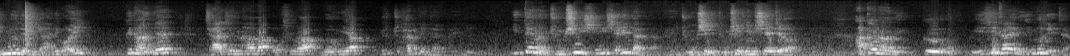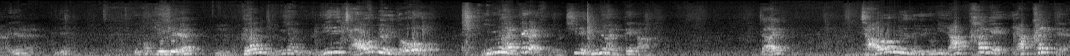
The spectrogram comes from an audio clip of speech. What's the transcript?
임묘되는 게 아니고 이? 그냥 이제 자진하마 오수라 음이압 유축 합이 된다는 거예요. 이때는 중심이 힘이 세진다는 거예요. 중심 중심 힘이 세져. 아까는 그, 그 이신사에는 임무됐잖아. 그지? 네. 그지? 이거 꼭 기억해. 그 다음에 또 중요한 겁니다. 이 좌우명이도 임무할 때가 있어요. 친에 임무할 때가. 자, 좌우명도 여기 약하게, 약할 때,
